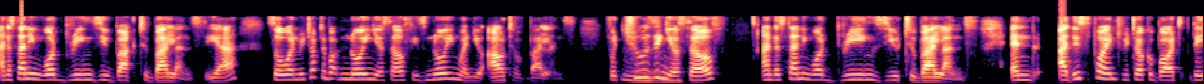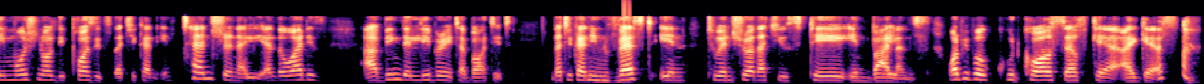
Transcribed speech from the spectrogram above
understanding what brings you back to balance yeah so when we talked about knowing yourself is knowing when you're out of balance for choosing mm. yourself understanding what brings you to balance. And at this point, we talk about the emotional deposits that you can intentionally, and the word is uh, being deliberate about it, that you can mm-hmm. invest in to ensure that you stay in balance. What people could call self care, I guess.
